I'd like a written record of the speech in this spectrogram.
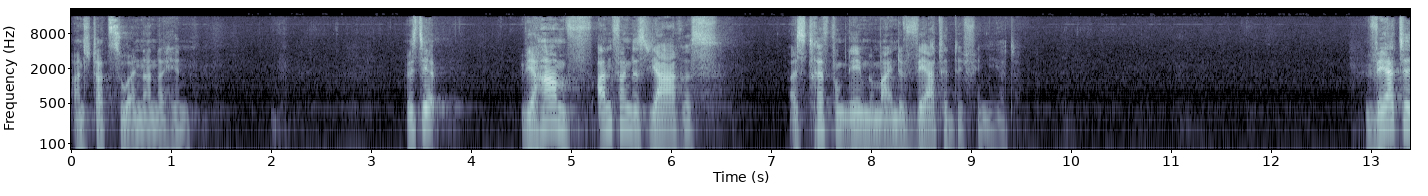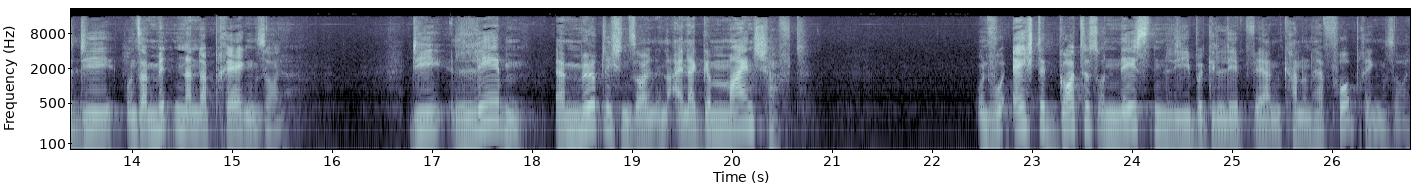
anstatt zueinander hin. Wisst ihr, wir haben Anfang des Jahres als Treffpunkt Nebengemeinde Werte definiert. Werte, die unser Miteinander prägen sollen, die Leben ermöglichen sollen in einer Gemeinschaft und wo echte Gottes- und Nächstenliebe gelebt werden kann und hervorbringen soll.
